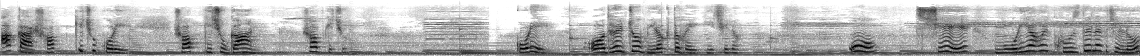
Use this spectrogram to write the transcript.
আঁকা সব কিছু করে সব কিছু গান সব কিছু করে অধৈর্য বিরক্ত হয়ে গিয়েছিল। ও, সে মরিয়া হয়ে খুঁজতে লাগছিল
